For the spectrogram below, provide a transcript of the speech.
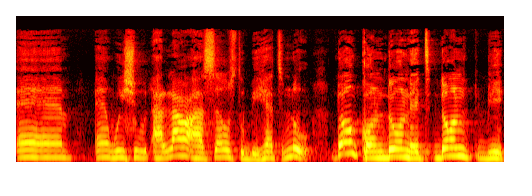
um, and we should allow ourselves to be hurt. No, don't condone it. Don't be,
